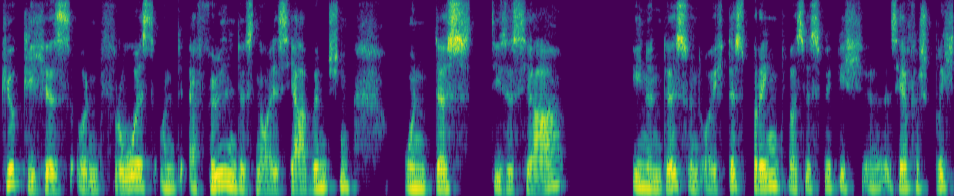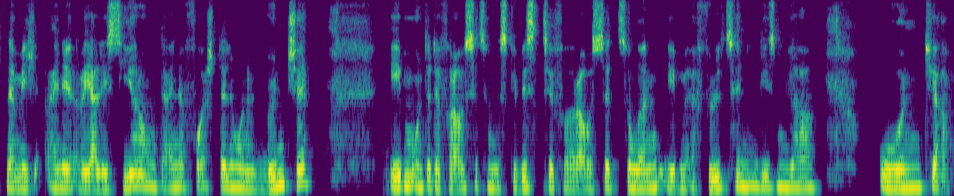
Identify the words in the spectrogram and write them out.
glückliches und frohes und erfüllendes neues Jahr wünschen und dass dieses Jahr Ihnen das und euch das bringt, was es wirklich äh, sehr verspricht, nämlich eine Realisierung deiner Vorstellungen und Wünsche, eben unter der Voraussetzung, dass gewisse Voraussetzungen eben erfüllt sind in diesem Jahr. Und ja,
